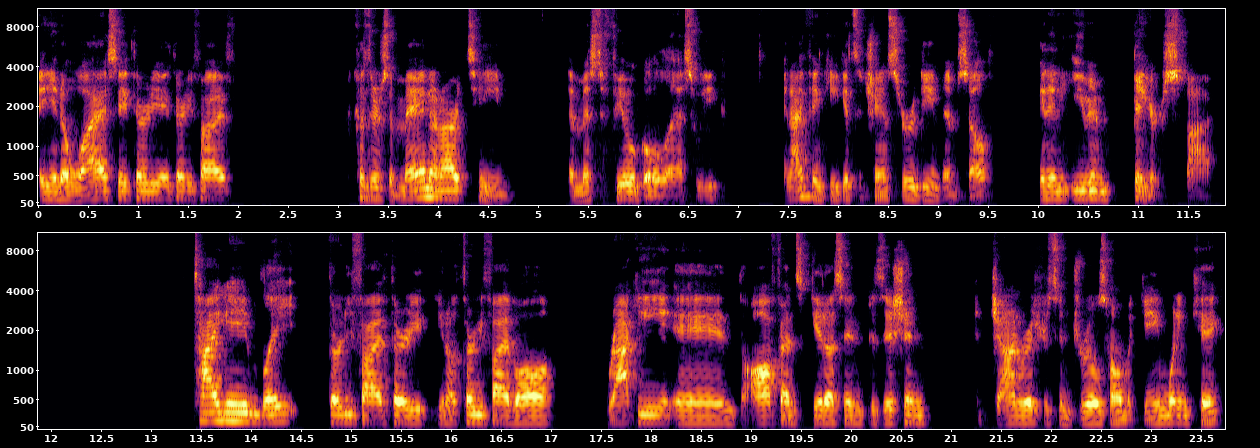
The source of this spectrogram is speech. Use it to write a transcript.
And you know why I say 38 35? Because there's a man on our team that missed a field goal last week, and I think he gets a chance to redeem himself in an even bigger spot. Tie game late, 35 30, you know, 35 all. Rocky and the offense get us in position. And John Richardson drills home a game winning kick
